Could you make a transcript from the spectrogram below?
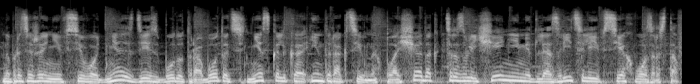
На протяжении всего дня здесь будут работать несколько интерактивных площадок с развлечениями для зрителей зрителей всех возрастов.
